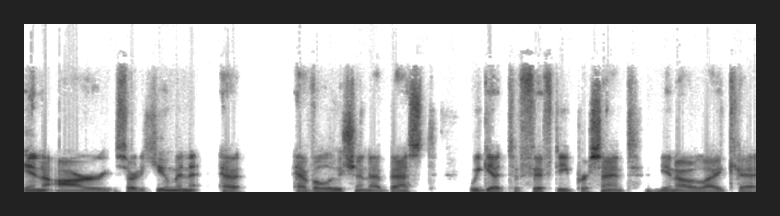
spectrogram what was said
in our sort of human e- evolution, at best, we get to 50%, you know, like uh,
